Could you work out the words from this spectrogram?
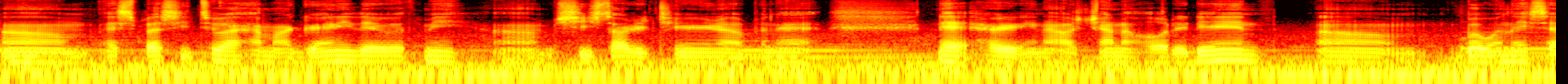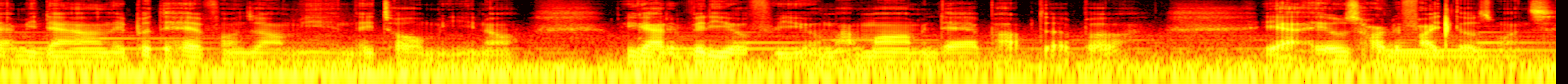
um, especially too. I had my granny there with me. Um, she started tearing up, and that that hurt, and I was trying to hold it in. Um, but when they sat me down, they put the headphones on me, and they told me, you know, we got a video for you. And my mom and dad popped up. Uh, yeah, it was hard to fight those ones.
